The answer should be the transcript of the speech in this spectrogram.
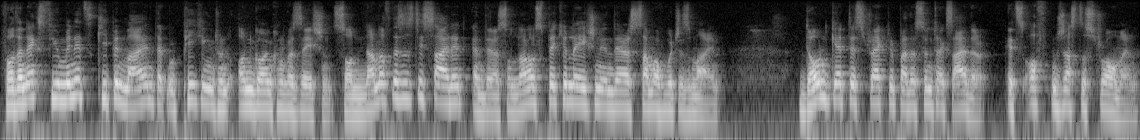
For the next few minutes, keep in mind that we're peeking into an ongoing conversation, so none of this is decided and there's a lot of speculation in there, some of which is mine. Don't get distracted by the syntax either, it's often just a straw man,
